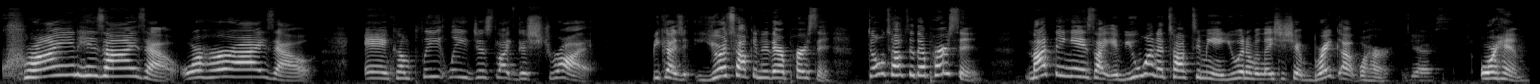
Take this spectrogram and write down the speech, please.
crying his eyes out or her eyes out and completely just like distraught because you're talking to their person. Don't talk to their person. My thing is like if you want to talk to me and you in a relationship, break up with her yes, or him.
